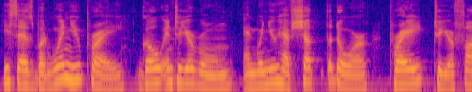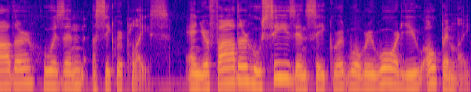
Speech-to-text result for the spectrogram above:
He says, But when you pray, go into your room, and when you have shut the door, pray to your Father who is in a secret place. And your Father who sees in secret will reward you openly.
